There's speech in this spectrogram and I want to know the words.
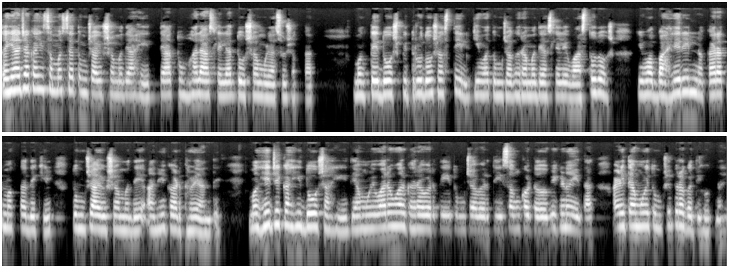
तर ह्या ज्या काही समस्या तुमच्या आयुष्यामध्ये आहेत त्या तुम्हाला असलेल्या दोषामुळे असू शकतात. मग ते दोष पितृदोष असतील किंवा तुमच्या घरामध्ये असलेले वास्तुदोष किंवा बाहेरील नकारात्मकता देखील तुमच्या आयुष्यामध्ये अनेक अडथळे आणते. मग हे जे काही दोष आहेत त्यामुळे वारंवार घरावरती तुमच्यावरती संकट विघ्न येतात आणि त्यामुळे तुमची प्रगती होत नाही.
